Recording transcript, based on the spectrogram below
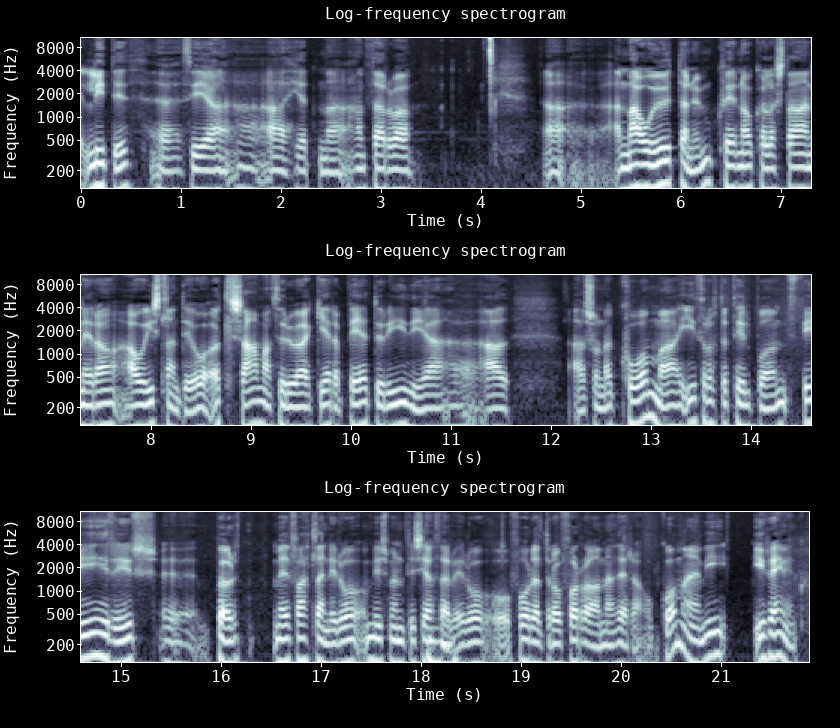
lítið uh, því að, að, hérna, hann þarf að að ná utanum hver nákvæmlega staðan er á, á Íslandi og öll sama þurfum við að gera betur í því að, að, koma íþróttatilbúðum fyrir uh, börn með fallanir og, mismunandi sérþarfir og, og fóreldra og forráða með þeirra og koma þeim í, í reyfingu.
